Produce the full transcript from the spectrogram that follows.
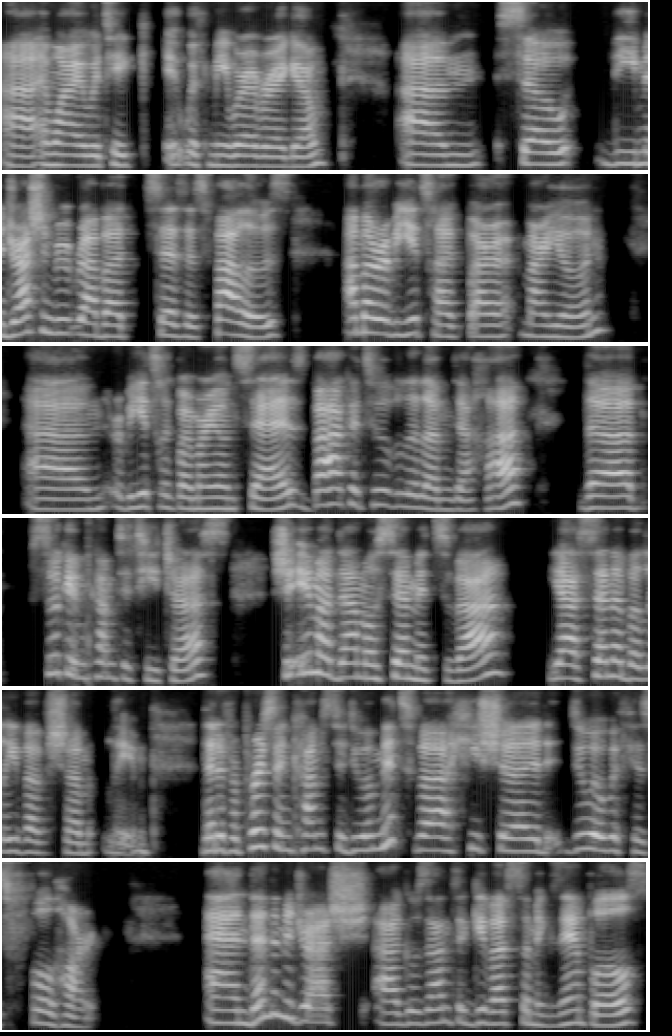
uh, and why I would take it with me wherever I go. Um, so the midrash in Ruth Rabbah says as follows: Amar Rabbi Yitzchak Bar Marion um, Rabbi Yitzchak Bar Marion says, "Ba'akatuv lilamdecha." The sukkim come to teach us she'im adam mitzvah yasena belivav shamlim. That if a person comes to do a mitzvah, he should do it with his full heart. And then the midrash uh, goes on to give us some examples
